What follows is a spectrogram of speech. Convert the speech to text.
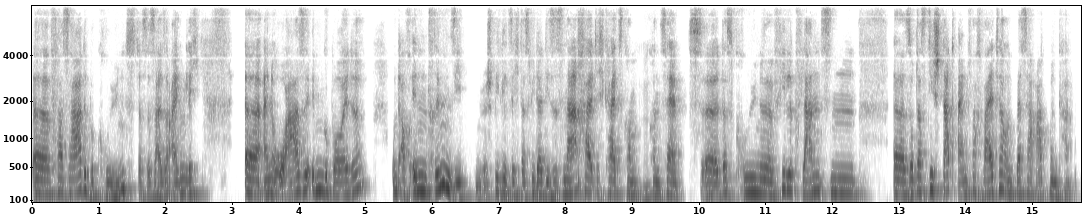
äh, Fassade begrünt. Das ist also eigentlich äh, eine Oase im Gebäude. Und auch innen drin sieht, spiegelt sich das wieder, dieses Nachhaltigkeitskonzept, mhm. äh, das Grüne, viele Pflanzen, äh, so dass die Stadt einfach weiter und besser atmen kann.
